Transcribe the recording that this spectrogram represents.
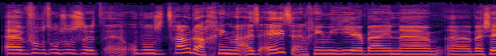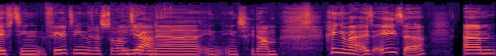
eh, bijvoorbeeld ons, onze, eh, op onze trouwdag, gingen we uit eten. En gingen we hier bij een eh, bij 1714 restaurant Ja. in, in, in Schiedam, gingen we uit eten. Ehm,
